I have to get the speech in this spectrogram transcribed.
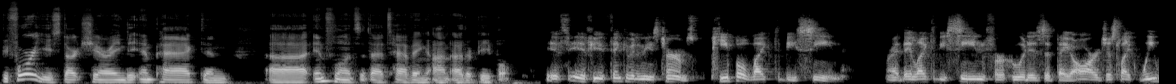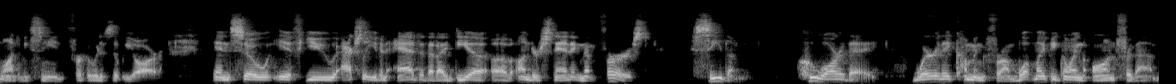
before you start sharing the impact and uh, influence that that's having on other people. If, if you think of it in these terms, people like to be seen, right? They like to be seen for who it is that they are, just like we want to be seen for who it is that we are. And so if you actually even add to that idea of understanding them first, see them. Who are they? Where are they coming from? What might be going on for them?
